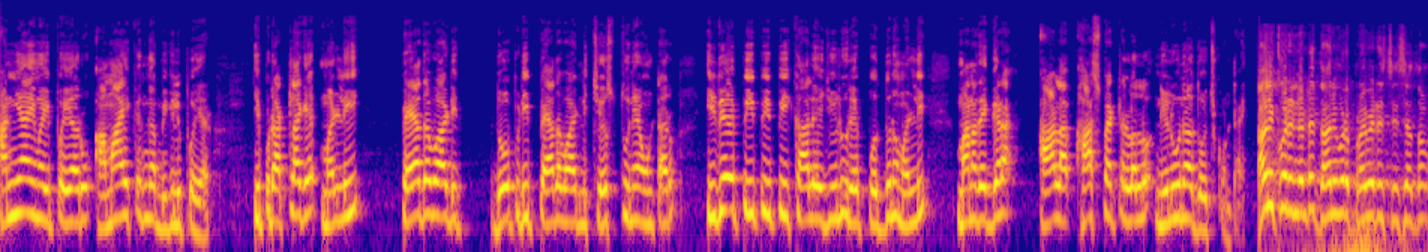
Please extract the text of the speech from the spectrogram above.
అన్యాయం అయిపోయారు అమాయకంగా మిగిలిపోయారు. ఇప్పుడు అట్లాగే మళ్ళీ పేదవాడి దోపిడీ పేదవాడిని చేస్తూనే ఉంటారు. ఇదే పీపీపీ కాలేజీలు రేపు పొద్దున మళ్ళీ మన దగ్గర వాళ్ళ హాస్పిటళ్ళలో నిలువునా దోచుకుంటాయి. దానికి కూడా ఏంటంటే దాన్ని కూడా ప్రైవేటైజ్ చేసేద్దాం.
